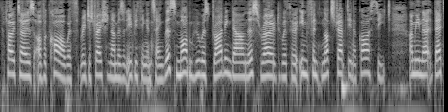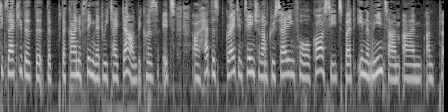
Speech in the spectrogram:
photos of a car with registration numbers and everything, and saying this mom who was driving down this road with her infant not strapped in a car seat. I mean that that's exactly the the, the, the kind of thing that we take down because it's I have this great intention. I'm crusading for car seats, but in the meantime, I'm I'm p-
